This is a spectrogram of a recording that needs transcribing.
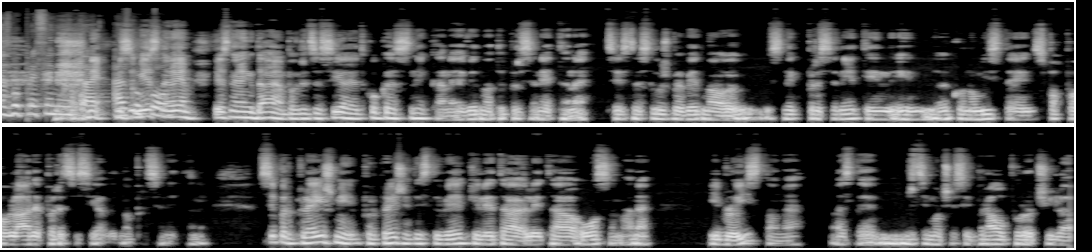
Nas bo presenetilo. ne, mislim, jaz, ne vem, jaz ne vem, kdaj, ampak recesija je tako, kot sneg, vedno te preseneča. Cestne službe vedno sneg preseneti in, in ekonomiste, in sploh pa vlade, pa recesija vedno preseneča. Vsi pri prejšnji, pri prejšnji tisti veliki leta, leta 8, ne, je bilo isto. Ne. Veste, recimo, če si bral poročila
